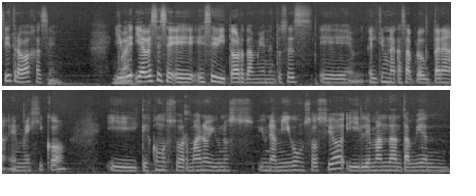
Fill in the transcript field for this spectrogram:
sí trabaja, sí. Y, Bueno. ve- y a veces eh, es editor también, entonces eh, él tiene una casa productora en México y que es con su hermano y unos y un amigo, un socio, y le mandan también,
